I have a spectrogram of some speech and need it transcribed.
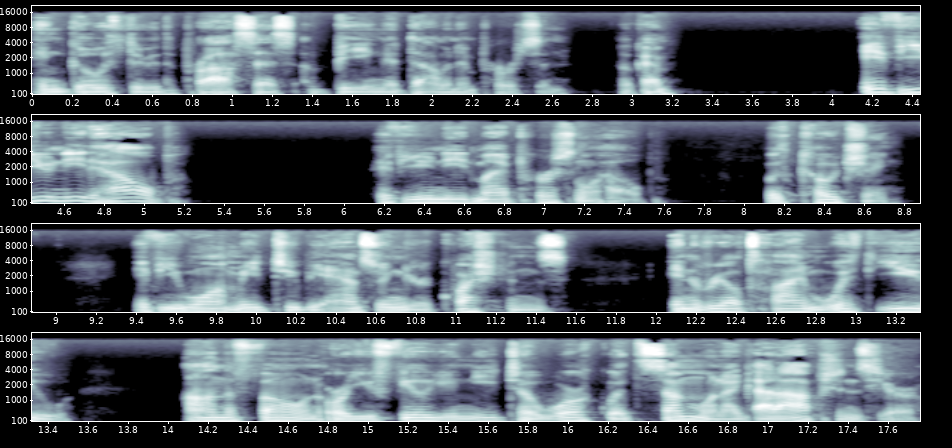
and go through the process of being a dominant person. Okay. If you need help, if you need my personal help with coaching, if you want me to be answering your questions in real time with you on the phone, or you feel you need to work with someone, I got options here.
